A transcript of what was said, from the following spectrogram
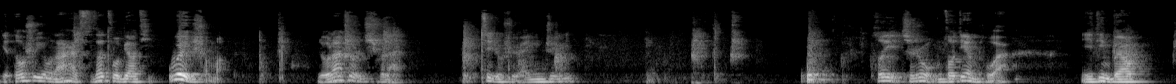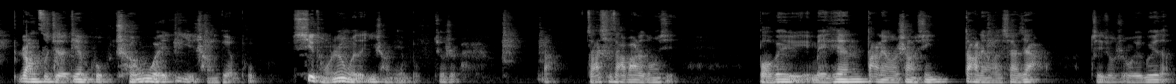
也都是用蓝海词在做标题。为什么流量就是起不来？这就是原因之一。所以，其实我们做店铺啊，一定不要让自己的店铺成为异常店铺。系统认为的异常店铺就是啊，杂七杂八的东西，宝贝每天大量的上新，大量的下架，这就是违规的。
